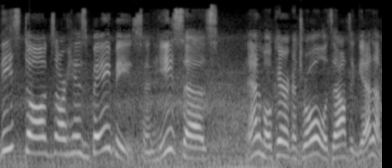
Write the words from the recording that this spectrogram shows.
these dogs are his babies. And he says Animal Care and Control is out to get them.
